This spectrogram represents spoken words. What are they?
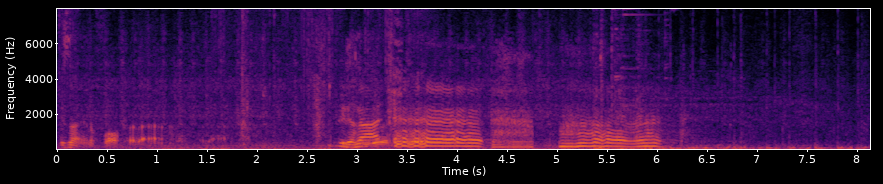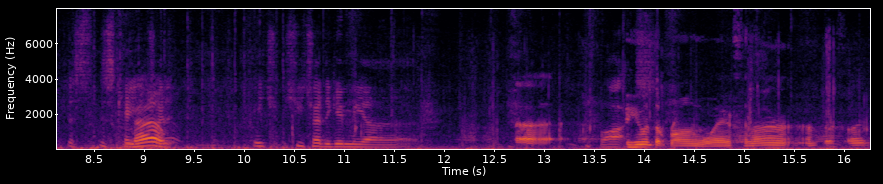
He's not gonna fall for that. He He's doesn't This this Kate No. tried to, he, she tried to give me a Uh, box. he went the wrong way for that.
